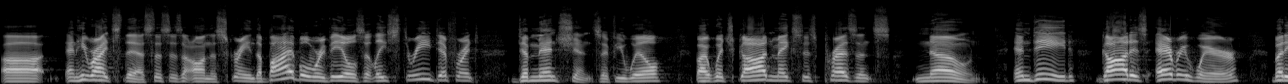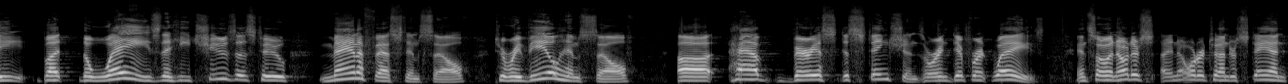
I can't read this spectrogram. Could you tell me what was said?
Uh, and he writes this this isn't on the screen. The Bible reveals at least three different dimensions, if you will, by which God makes his presence known. Indeed, God is everywhere, but, he, but the ways that he chooses to manifest himself, to reveal himself, uh, have various distinctions or in different ways. And so, in order, in order to understand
